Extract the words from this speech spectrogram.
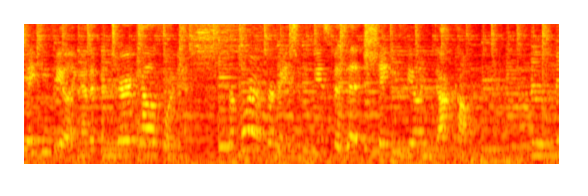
Shaky Feeling out of Ventura, California. For more information, please visit shakyfeeling.com.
